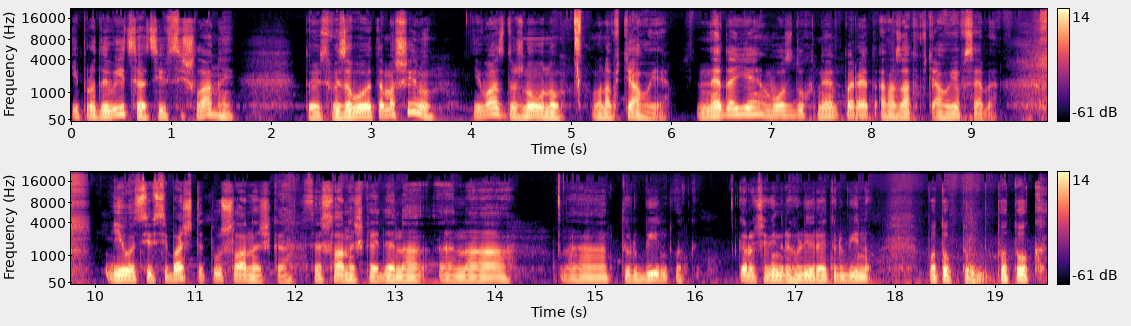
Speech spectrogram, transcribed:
і продивитися ці всі шланги. Тобто ви заводите машину, і вас должно воно вона втягує. Не дає воздух не вперед, а назад втягує в себе. І оці всі, бачите, тут шланочка. Ця шланочка йде на, на е, турбін. От, коротше, він регулює турбіну. Поток, тур, поток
